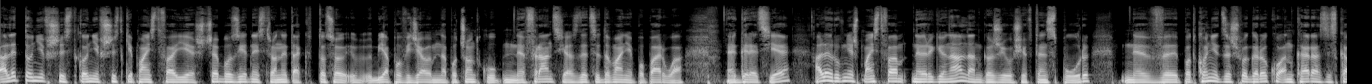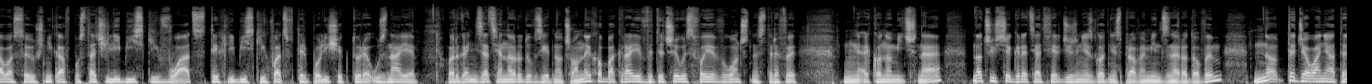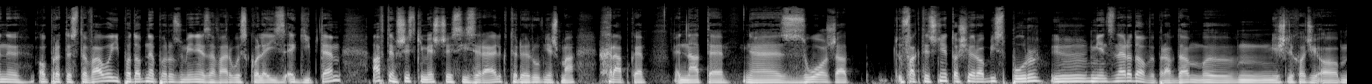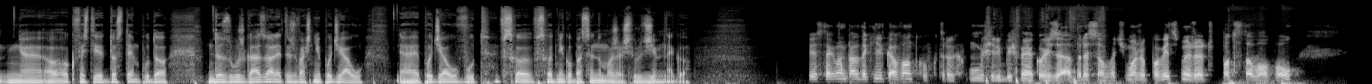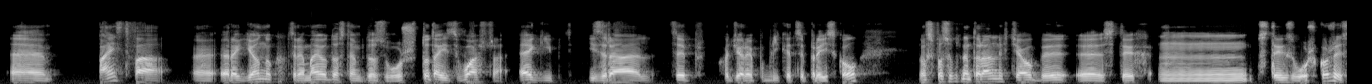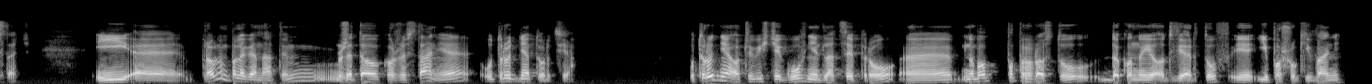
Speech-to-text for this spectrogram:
E, ale to nie wszystko, nie wszystkie państwa jeszcze, bo z jednej strony tak, to co ja powiedziałem na początku, Francja zdecydowanie poparła Grecję, ale również państwa regionalne angażują się w ten spór. W, pod koniec zeszłego roku Ankara zyskała sojusznika w postaci libijskich władz, tych libijskich władz w Trypolisie, które uznaje Organizacja Narodów Zjednoczonych. Oba kraje wytyczyły swoje wyłączne strefy ekonomiczne. No oczywiście Grecja twierdzi, że niezgodnie z prawem międzynarodowym. No te działania Ateny oprotestowały i podobne porozumienie zawarły z kolei z Egiptem, a w tym wszystkim jeszcze jest Izrael, który również ma chrapkę na te e, złoża faktycznie to się robi spór y, międzynarodowy, prawda? Jeśli chodzi o, e, o kwestię dostępu do, do złóż gazu, ale też właśnie podziału, e, podziału wód wschodniego basenu Morza Śródziemnego. Jest tak naprawdę kilka wątków, których musielibyśmy jakoś zaadresować. Może powiedzmy rzecz podstawową. państwa regionu, które mają dostęp do złóż, tutaj zwłaszcza Egipt, Izrael, Cypr, chodzi o Republikę Cypryjską, no w sposób naturalny chciałby z tych, mm, z tych złóż korzystać. I problem polega na tym, że to korzystanie utrudnia Turcja. Utrudnia oczywiście głównie dla Cypru, e, no bo po prostu dokonuje odwiertów i, i poszukiwań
